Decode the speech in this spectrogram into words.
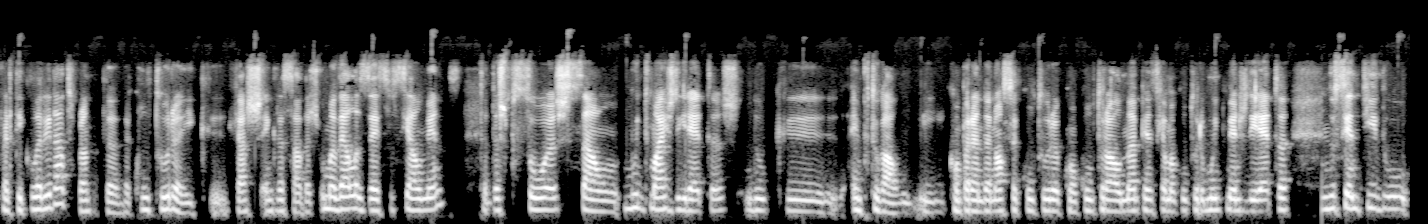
particularidades pronto, da, da cultura e que, que acho engraçadas. Uma delas é socialmente, portanto, as pessoas são muito mais diretas do que em Portugal. E comparando a nossa cultura com a cultura alemã, penso que é uma cultura muito menos direta, no sentido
